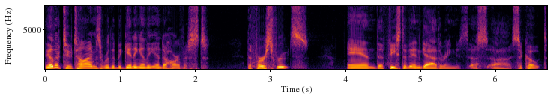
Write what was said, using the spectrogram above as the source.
The other two times were the beginning and the end of harvest, the first fruits and the feast of ingathering, uh, uh, Sukkot.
